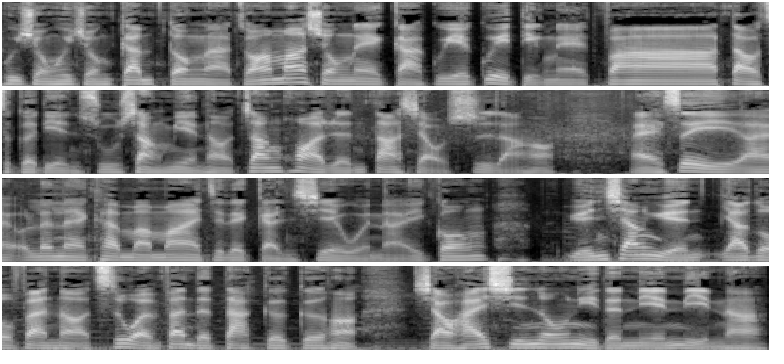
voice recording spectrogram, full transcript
非常非常感动啊！怎马上呢，把规个规定呢发到这个脸书上面哈，彰化人大小事啦哈。哎，所以来，我们来看妈妈的这个感谢文啊，一共。原香园鸭肉饭哈，吃晚饭的大哥哥哈，小孩形容你的年龄啊，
